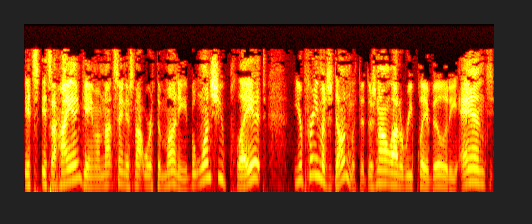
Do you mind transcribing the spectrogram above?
it's it's a high end game. I'm not saying it's not worth the money, but once you play it, you're pretty much done with it. There's not a lot of replayability, and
